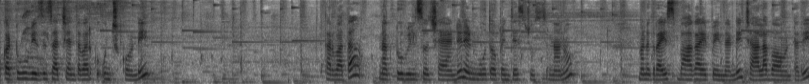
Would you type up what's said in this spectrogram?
ఒక టూ విజిల్స్ వచ్చేంత వరకు ఉంచుకోండి. తర్వాత నాకు టూ విల్స్ వచ్చాయండి నేను మూత ఓపెన్ చేసి చూస్తున్నాను. మనకు రైస్ బాగా అయిపోయిందండి చాలా బాగుంటుంది.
